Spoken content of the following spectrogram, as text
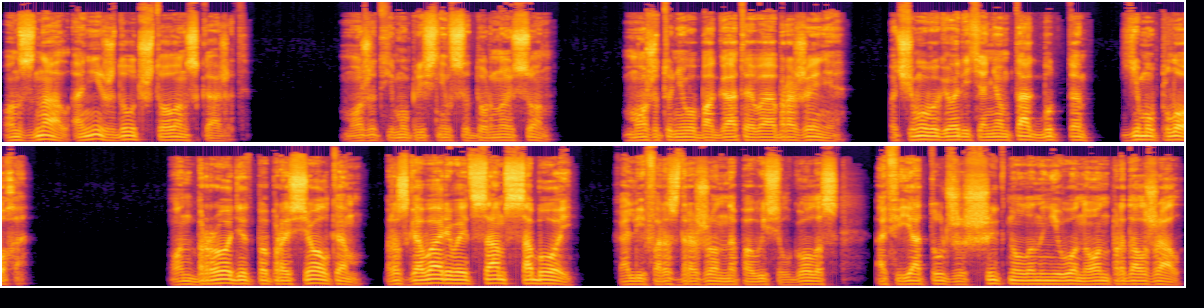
Он знал, они ждут, что он скажет. Может, ему приснился дурной сон. Может, у него богатое воображение. Почему вы говорите о нем так, будто ему плохо? Он бродит по проселкам, разговаривает сам с собой. Халифа раздраженно повысил голос, а Фия тут же шикнула на него, но он продолжал.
